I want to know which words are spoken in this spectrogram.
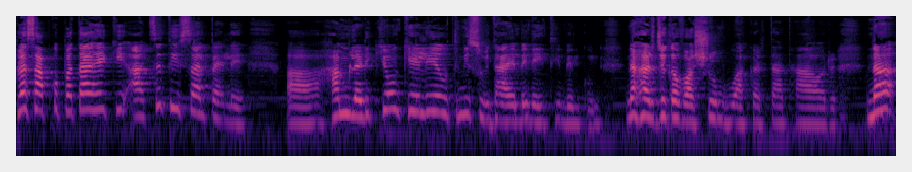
प्लस आपको पता है कि आज से तीस साल पहले आ, हम लड़कियों के लिए उतनी सुविधाएँ भी नहीं थी बिल्कुल। न हर जगह वॉशरूम हुआ करता था और न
